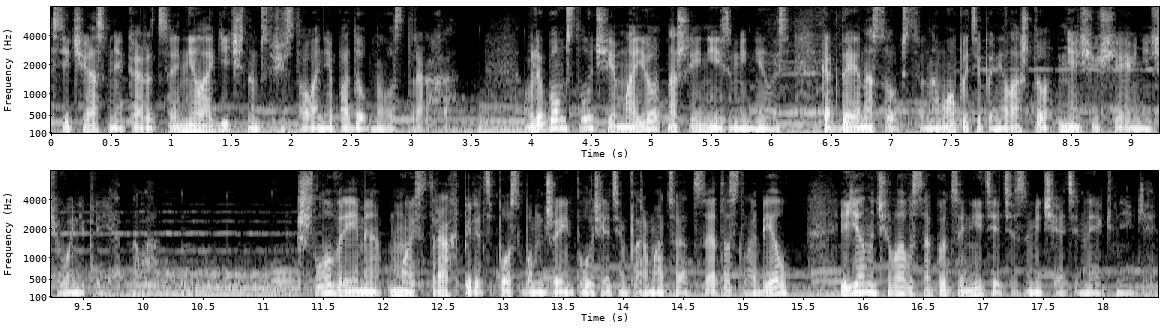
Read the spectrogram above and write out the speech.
Сейчас мне кажется нелогичным существование подобного страха. В любом случае, мое отношение изменилось, когда я на собственном опыте поняла, что не ощущаю ничего неприятного. Шло время, мой страх перед способом Джейн получать информацию от Сета слабел, и я начала высоко ценить эти замечательные книги.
